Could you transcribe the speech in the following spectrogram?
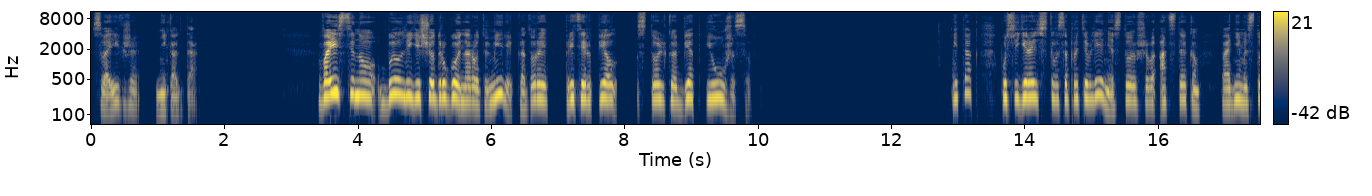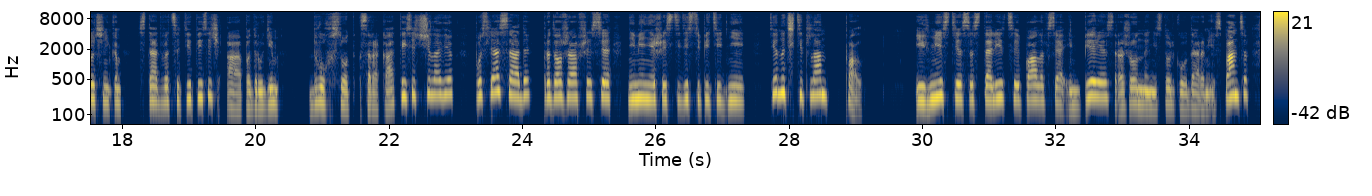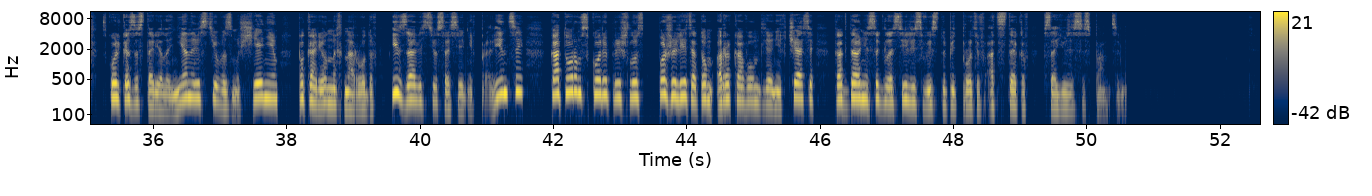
своих же никогда. Воистину, был ли еще другой народ в мире, который претерпел столько бед и ужасов? Итак, после героического сопротивления, стоившего ацтекам по одним источникам 120 тысяч, а по другим 240 тысяч человек, после осады, продолжавшейся не менее 65 дней, Теночтитлан пал и вместе со столицей пала вся империя, сраженная не столько ударами испанцев, сколько застарелой ненавистью, возмущением покоренных народов и завистью соседних провинций, которым вскоре пришлось пожалеть о том роковом для них часе, когда они согласились выступить против ацтеков в союзе с испанцами.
